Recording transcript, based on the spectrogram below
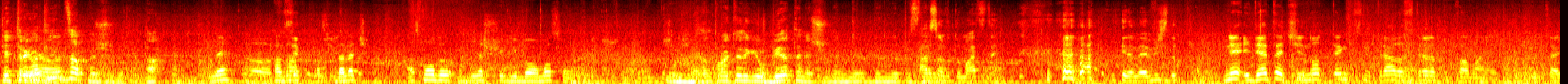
те тръгват ли отзад между другото? Да. Не, а, да, далеч. Аз мога да нещо ще ги балмосвам. Не направите да ги убиете нещо, да ни, да ни Аз преследват. съм в доматите. И не ме виждат. Не, идеята е, че No Tanks не трябва да стреля по това никога.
